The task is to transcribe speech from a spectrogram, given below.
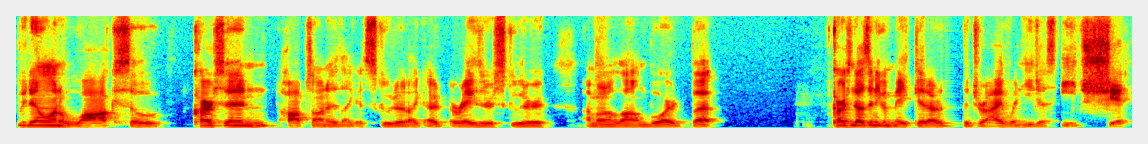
we didn't want to walk. So Carson hops on a, like a scooter, like a, a razor scooter. I'm on a longboard, but Carson doesn't even make it out of the drive when he just eats shit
